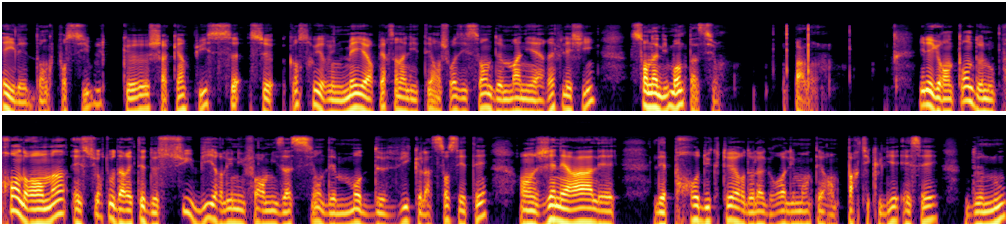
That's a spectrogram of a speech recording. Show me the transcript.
Et il est donc possible que chacun puisse se construire une meilleure personnalité en choisissant de manière réfléchie son alimentation. Pardon. Il est grand temps de nous prendre en main et surtout d'arrêter de subir l'uniformisation des modes de vie que la société en général et les producteurs de l'agroalimentaire en particulier essaient de nous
